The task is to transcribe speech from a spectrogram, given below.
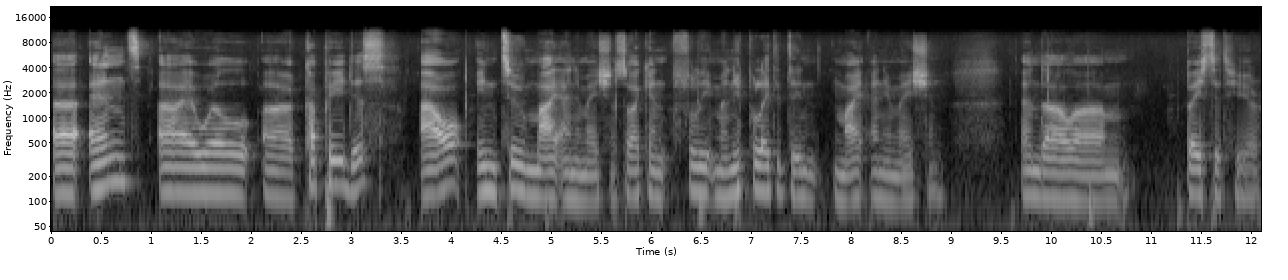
and I will copy this owl into my animation so I can fully manipulate it in my animation. And I'll um, paste it here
